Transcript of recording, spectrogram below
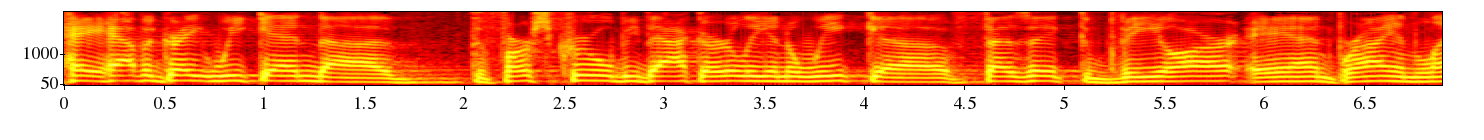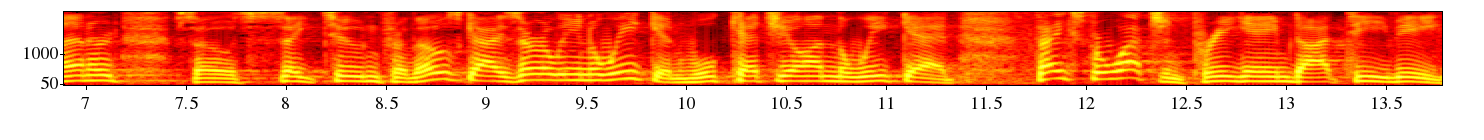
Hey, have a great weekend. The first crew will be back early in the week. Uh, Fezzik, VR, and Brian Leonard. So stay tuned for those guys early in the week, and we'll catch you on the weekend. Thanks for watching pregame.tv.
